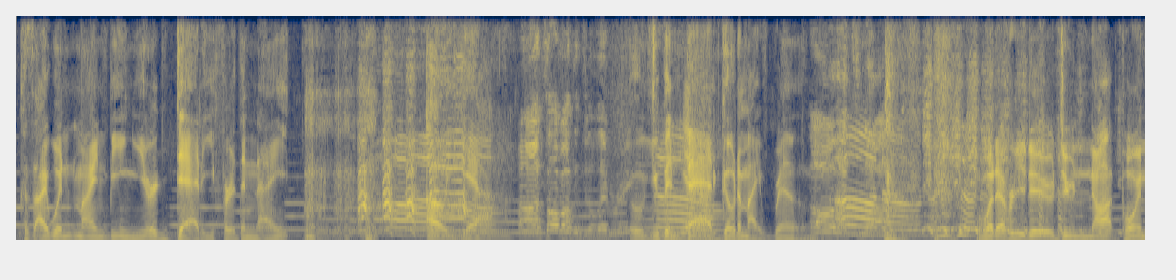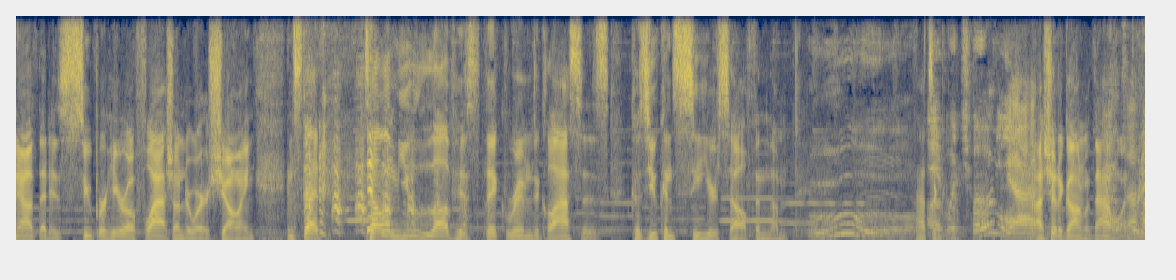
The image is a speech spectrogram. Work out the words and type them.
Because I wouldn't mind being your daddy for the night. oh, yeah. Oh, it's all about the delivery. Oh, you've been bad. Go to my room. Oh, that's not. Whatever you do, do not point out that his superhero flash underwear is showing. Instead, tell him you love his thick rimmed glasses because you can see yourself in them. Ooh. That's a a- return line. Yeah. I should have gone with that one. Pretty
